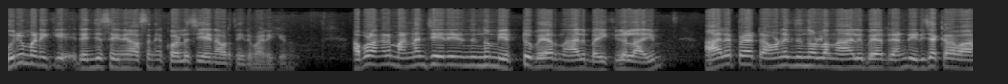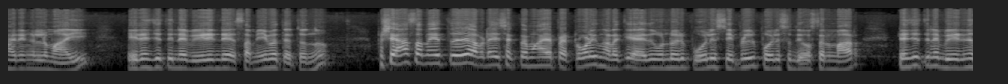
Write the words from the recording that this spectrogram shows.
ഒരു മണിക്ക് രഞ്ജിത് ശ്രീനിവാസനെ കൊല ചെയ്യാൻ അവർ തീരുമാനിക്കുന്നു. അപ്പോൾ അങ്ങനെ മണ്ണഞ്ചേരിയിൽ നിന്നും എട്ട് പേർ നാല് ബൈക്കുകളായും ആലപ്പുഴ ടൗണിൽ നിന്നുള്ള നാല് പേർ രണ്ട് ഇരുചക്ര വാഹനങ്ങളിലുമായി ഈ രഞ്ജിത്തിന്റെ വീടിന്റെ സമീപത്തെത്തുന്നു. പക്ഷേ ആ സമയത്ത് അവിടെ ശക്തമായ പെട്രോളിംഗ് നടക്കുകയായതുകൊണ്ട് ഒരു പോലീസ് സ്റ്റേപ്പിൽ പോലീസ് ഉദ്യോഗസ്ഥന്മാർ രഞ്ജിത്തിന്റെ വീടിന്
